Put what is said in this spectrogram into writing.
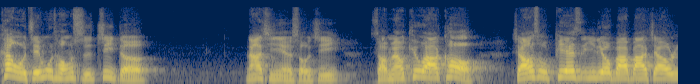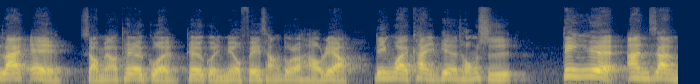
看我节目同时，记得拿起你的手机。扫描 Q R code，小老鼠 P S 一六八八加入 Line A，扫描 Telegram，Telegram 里面有非常多的好料。另外看影片的同时，订阅、按赞、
